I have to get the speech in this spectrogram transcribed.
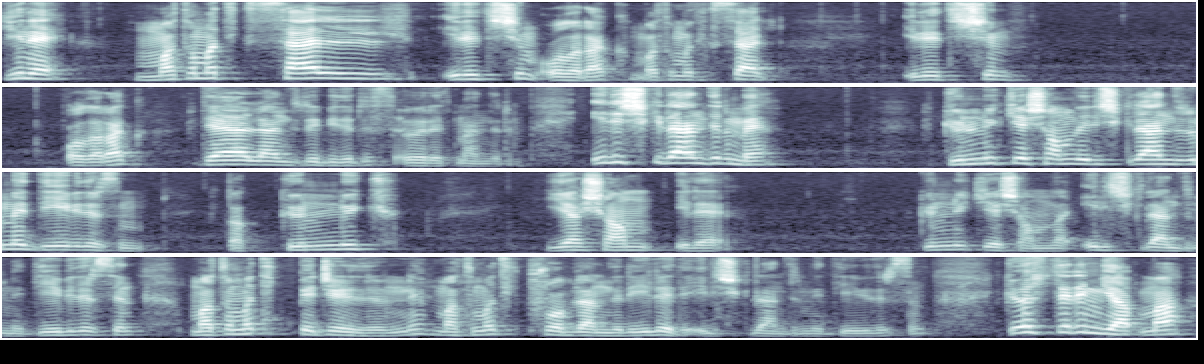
yine matematiksel iletişim olarak matematiksel iletişim olarak değerlendirebiliriz öğretmenlerim. İlişkilendirme, günlük yaşamda ilişkilendirme diyebilirsin. Bak günlük yaşam ile günlük yaşamla ilişkilendirme diyebilirsin. Matematik becerilerini matematik problemleriyle de ilişkilendirme diyebilirsin. Gösterim yapma,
